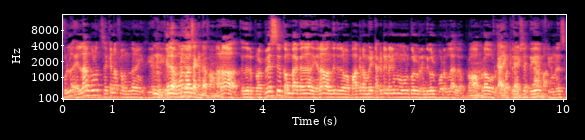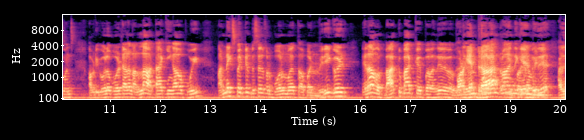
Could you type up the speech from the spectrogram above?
ஃபுல்லா எல்லா கோலும் செகண்ட் ஹாஃப்ல வந்து தான் எனக்கு இல்ல மூணு கோல் செகண்ட் ஆஃப் ஆனா இது ஒரு ப்ரோக்ரசிவ் கம்பேக் தான். ஏன்னா வந்துட்டு நம்ம பாக்குற மாதிரி டக்கு டக்கு டக்குன்னு மூணு கோல் ரெண்டு கோல் போடுறதுல இல்ல. ப்ராப்பரா ஒரு பத்து. நிமிஷத்துக்கு மினிட்ஸ் ஒன்ஸ் அப்படி கோல போட்டு ஆனா நல்லா அட்டாக்கிங்கா போய் unexpected result for Bournemouth but very good ஏன்னா அவங்க பேக் டு பேக் இப்ப வந்து கேம் டிரா டிரா இந்த கேம் இது அது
